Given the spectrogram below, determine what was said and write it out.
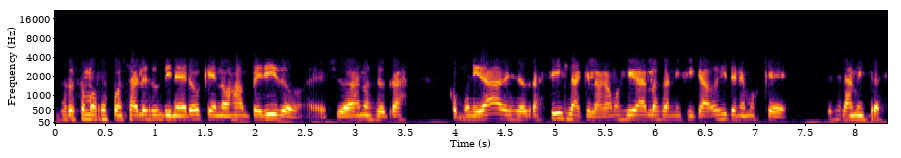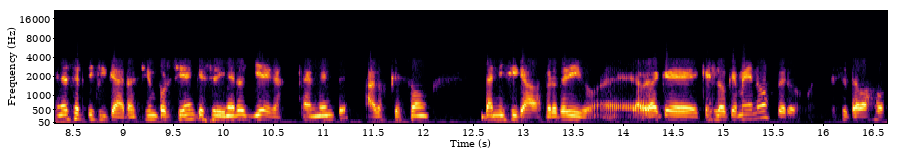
nosotros somos responsables de un dinero que nos han pedido eh, ciudadanos de otras comunidades, de otras islas, que lo hagamos llegar los damnificados y tenemos que, desde la administración, certificar al 100% que ese dinero llega realmente a los que son damnificados. Pero te digo, eh, la verdad que, que, es lo que menos, pero bueno, ese trabajo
